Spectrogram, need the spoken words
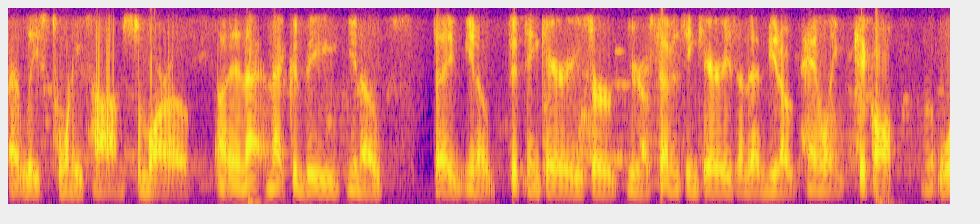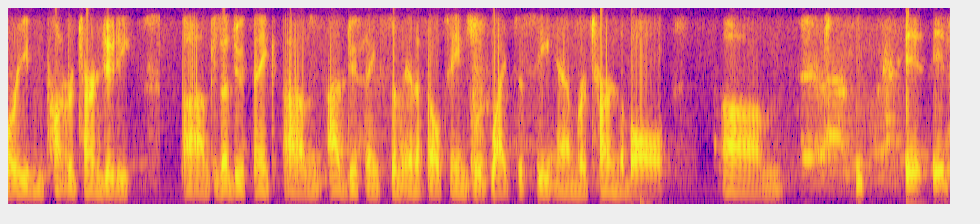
at least twenty times tomorrow, uh, and that and that could be, you know, say, you know, fifteen carries or you know, seventeen carries, and then you know, handling kickoff or even punt return duty. Because I do think um, I do think some NFL teams would like to see him return the ball. Um, it, it's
